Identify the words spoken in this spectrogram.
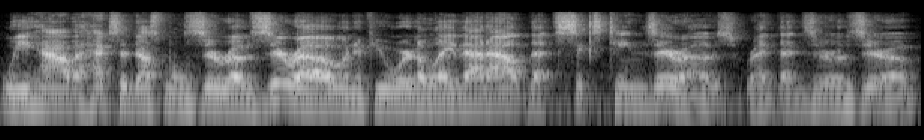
we have a hexadecimal 00, zero, and if you were to lay that out, that's 16 zeros, right? That's 00. zero.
